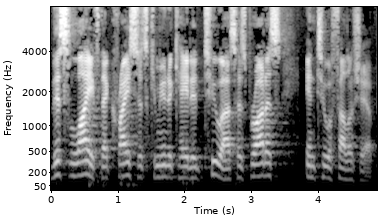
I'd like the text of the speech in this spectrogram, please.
This life that Christ has communicated to us has brought us into a fellowship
